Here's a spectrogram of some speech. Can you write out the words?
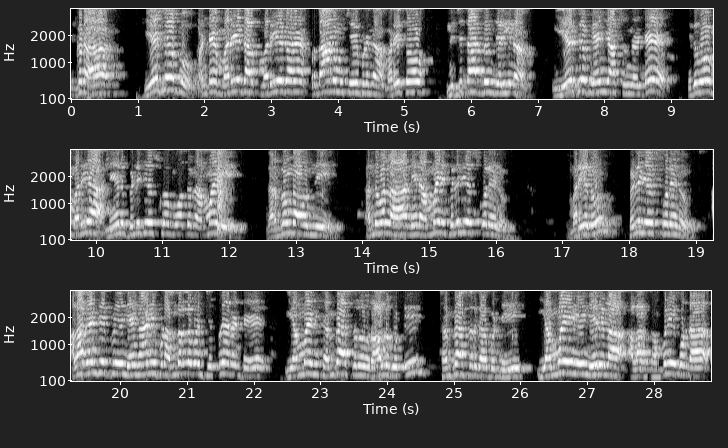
ఇక్కడ ఏసేపు అంటే మరీ మరీగా ప్రదానం చేయబడిన మరీతో నిశ్చితార్థం జరిగిన ఈ ఏసేపు ఏం చేస్తుందంటే ఇదిగో మరియా నేను పెళ్ళి చేసుకోబోతున్న అమ్మాయి గర్భంగా ఉంది. అందువల్ల నేను అమ్మాయిని పెళ్ళి చేసుకోలేను. మరియను పెళ్ళి చేసుకోలేను. అలాగని చెప్పి నేను కానీ ఇప్పుడు అందరిలో కానీ చెప్పినానంటే ఈ అమ్మాయిని చంపేస్తారు రాళ్ళు కొట్టి చంపేస్తారు కాబట్టి ఈ అమ్మాయిని నేను ఇలా అలా చంపనీయకుండా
